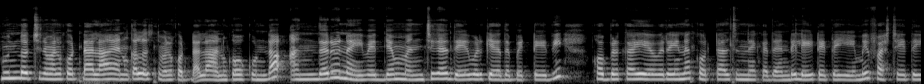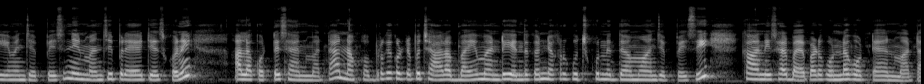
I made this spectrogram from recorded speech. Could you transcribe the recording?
ముందు వచ్చిన వాళ్ళు కొట్టాలా వెనకాల వచ్చిన వాళ్ళు కొట్టాలా అనుకోకుండా అందరూ నైవేద్యం మంచిగా దేవుడికి ఎగద పెట్టేది కొబ్బరికాయ ఎవరైనా కొట్టాల్సిందే కదండి. లేట్ అయితే ఏమి ఫస్ట్ అయితే ఏమని చెప్పేసి నేను మంచి ప్రేయర్ చేసుకొని అలా కొట్టేశాను అనమాట నా కొబ్బరికాయ కొట్టేటప్పుడు చాలా భయం అండి ఎందుకంటే ఎక్కడ కూర్చుకునిద్దాము అని చెప్పేసి కానీ ఈసారి భయపడకుండా కొట్టాను అనమాట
